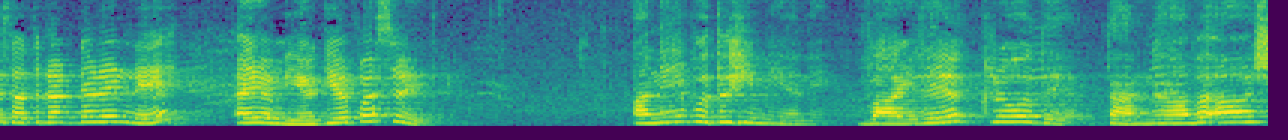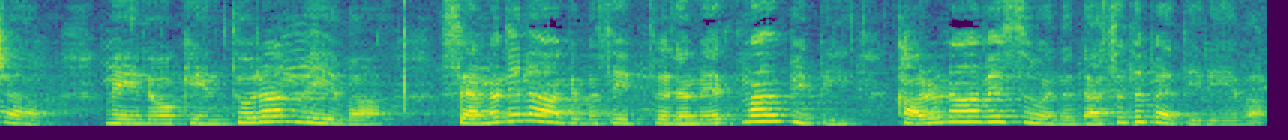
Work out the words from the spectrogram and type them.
සතුටක් දැනෙන්නේ ඇය මිය ගිය පසුයි. අනේ බුදු හිමියනි වෛරය ක්‍රෝධය තණ්හාව ආශාව මේ ලෝකෙන් තොරන් වේවා සෑම දෙනාගේම සිත්වල මෙත්මල් පිපි කරුණාවේ සුවඳ දසත පැතිරේවා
